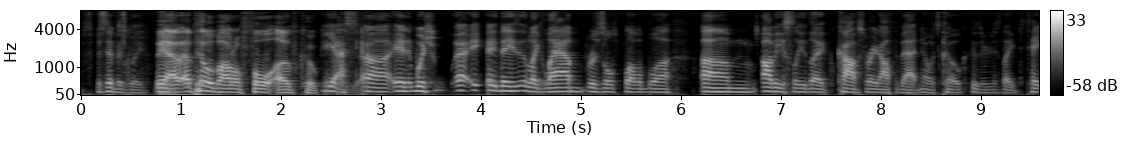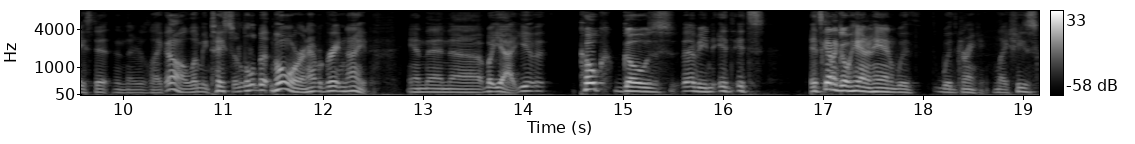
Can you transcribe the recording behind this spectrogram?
specifically. yeah, a pill bottle full of cocaine. Yes, uh, and which uh, it- they like lab results, blah blah blah. Um, obviously, like cops right off the bat know it's coke because they're just like to taste it, and they're just like, oh, let me taste it a little bit more and have a great night. And then, uh, but yeah, you coke goes. I mean, it, it's it's gonna go hand in hand with with drinking. Like she's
